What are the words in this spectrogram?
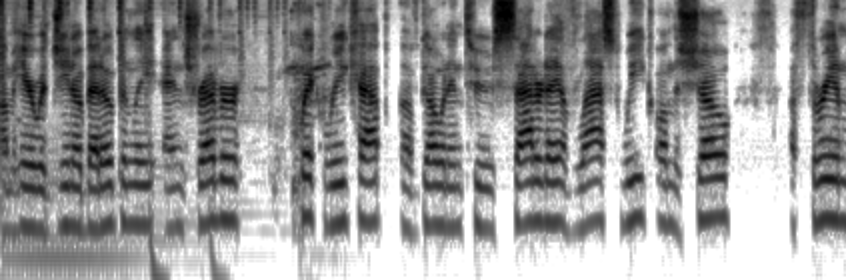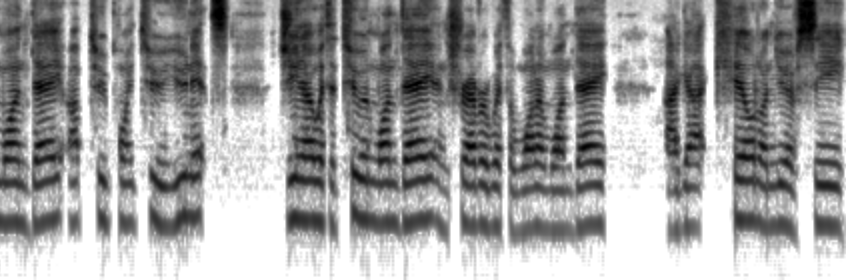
I'm here with Gino Bet Openly and Trevor. Quick recap of going into Saturday of last week on the show. A three in one day, up 2.2 units. Gino with a two in one day, and Trevor with a one in one day. I got killed on UFC.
